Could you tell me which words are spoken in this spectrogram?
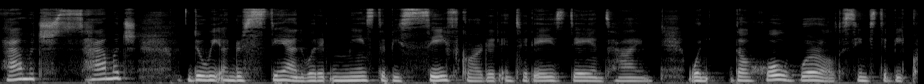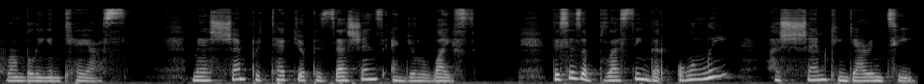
How much, how much do we understand what it means to be safeguarded in today's day and time when the whole world seems to be crumbling in chaos? May Hashem protect your possessions and your life. This is a blessing that only Hashem can guarantee,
